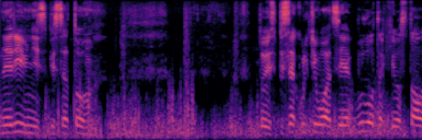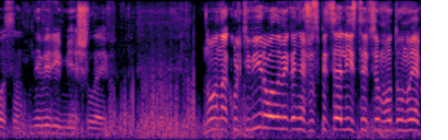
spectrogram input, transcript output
нерівність після того. Тобто після культивації як було, так і осталося, не вирівнює шлейф. Ну, а накультивували ми, звісно, спеціалісти в цьому году, ну як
